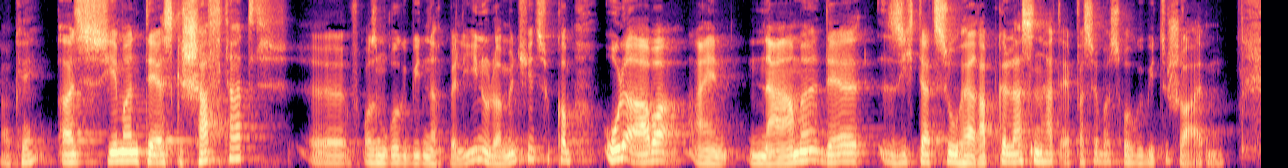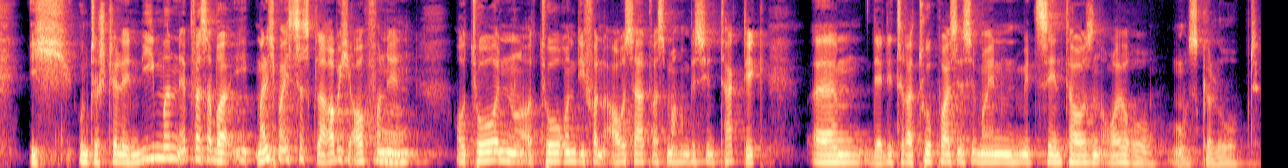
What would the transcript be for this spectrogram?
okay. als jemand, der es geschafft hat, äh, aus dem Ruhrgebiet nach Berlin oder München zu kommen, oder aber ein Name, der sich dazu herabgelassen hat, etwas über das Ruhrgebiet zu schreiben. Ich unterstelle niemandem etwas, aber manchmal ist das, glaube ich, auch von mhm. den Autorinnen und Autoren, die von außerhalb was machen, ein bisschen Taktik. Ähm, der Literaturpreis ist immerhin mit 10.000 Euro ausgelobt.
